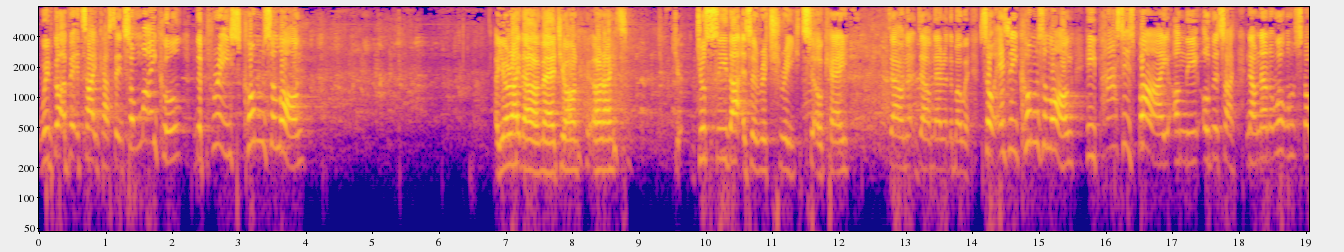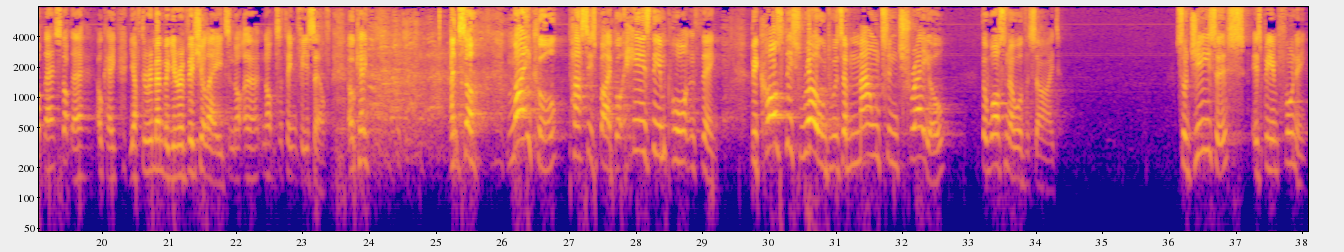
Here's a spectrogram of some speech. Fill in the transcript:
we've got a bit of typecasting. So Michael, the priest, comes along. Are you alright there, Mayor John? Alright? Just see that as a retreat, okay? Down, down there at the moment. So as he comes along, he passes by on the other side. Now, no, whoa, whoa, stop there, stop there. Okay, you have to remember you're a visual aid, not, uh, not to think for yourself. Okay? and so, Michael passes by, but here's the important thing. Because this road was a mountain trail, there was no other side. So Jesus is being funny.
